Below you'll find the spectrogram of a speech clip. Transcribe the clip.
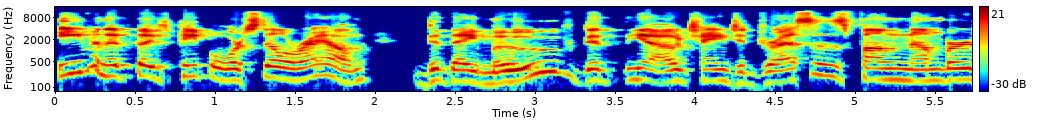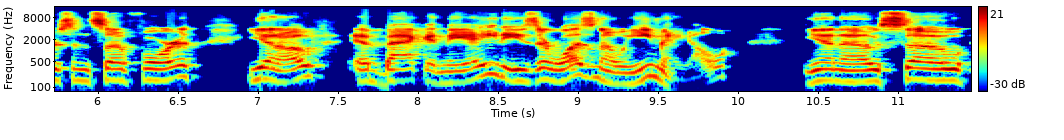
Even if those people were still around, did they move? Did you know change addresses phone numbers and so forth? You know eh, back in the 80s there was no email you know so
